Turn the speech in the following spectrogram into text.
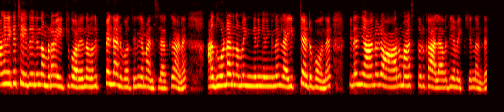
അങ്ങനെയൊക്കെ ചെയ്ത് കഴിഞ്ഞാൽ നമ്മുടെ വെയിറ്റ് കുറയുന്നുള്ളത് ഇപ്പം എന്റെ അനുഭവത്തിൽ നിന്ന് ഞാൻ മനസ്സിലാക്കുകയാണ്. അതുകൊണ്ടാണ് നമ്മൾ ഇങ്ങനെ ഇങ്ങനെ ഇങ്ങനെ ലൈറ്റായിട്ട് പോകുന്നത് പിന്നെ ഞാനൊരു ആറ് മാസത്തെ ഒരു കാലാവധി ഞാൻ വെക്കുന്നുണ്ട്.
